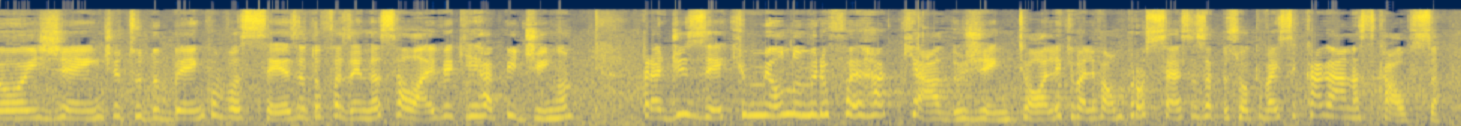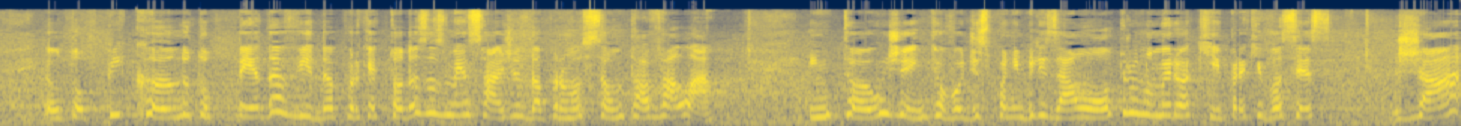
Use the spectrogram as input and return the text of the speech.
oi, gente, tudo bem com vocês? Eu tô fazendo essa live aqui rapidinho para dizer que o meu número foi hackeado, gente. Olha que vai levar um processo essa pessoa que vai se cagar nas calças. Eu tô picando, tô pé da vida porque todas as mensagens da promoção tava lá. Então, gente, eu vou disponibilizar um outro número aqui para que vocês já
